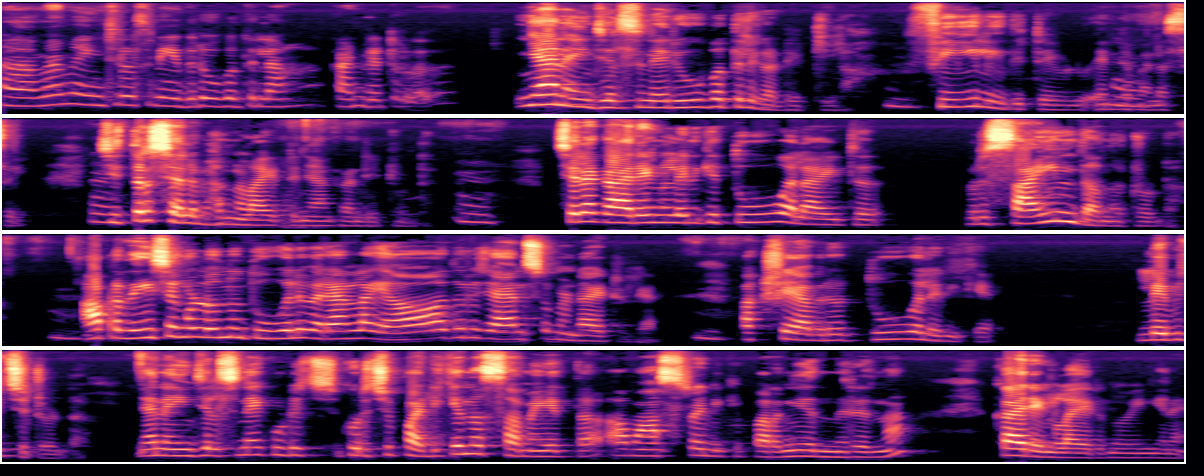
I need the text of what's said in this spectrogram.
മാം ഏഞ്ചൽസിനെ ഏത് രൂപത്തിലാണ് കണ്ടിട്ടുള്ളത്? ഞാൻ ഏഞ്ചൽസിനെ രൂപത്തിൽ കണ്ടിട്ടില്ല. ഫീൽ ചെയ്തിട്ടേ ഉള്ളൂ എന്റെ മനസ്സിൽ. ചിത്രശലഭങ്ങളായിട്ട് ഞാൻ കണ്ടിട്ടുണ്ട്. ചില കാര്യങ്ങൾ എനിക്ക് തൂവലായിട്ട് ഒരു സൈൻ തന്നിട്ടുണ്ട്. ആ പ്രദേശങ്ങളിലൊന്നും തൂവൽ വരാനുള്ള യാതൊരു ചാൻസും ഉണ്ടായിട്ടില്ല. പക്ഷേ അവരൊരു തൂവൽ എനിക്ക് ലഭിച്ചിട്ടുണ്ട്. ഞാൻ ഏഞ്ചൽസിനെ കുറിച്ച് കുറിച്ച് പഠിക്കുന്ന സമയത്ത് ആ മാസ്റ്റർ എനിക്ക് പറഞ്ഞു തന്നിരുന്ന കാര്യങ്ങളായിരുന്നു ഇങ്ങനെ.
